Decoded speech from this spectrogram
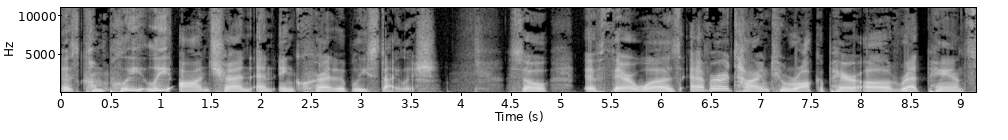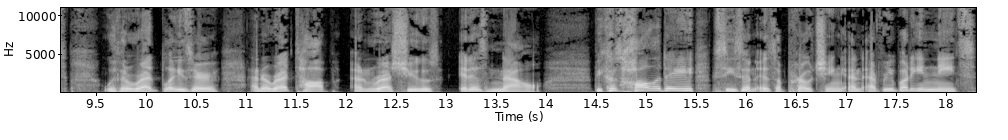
is completely on trend and incredibly stylish. So if there was ever a time to rock a pair of red pants with a red blazer and a red top and red shoes, it is now. Because holiday season is approaching and everybody needs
